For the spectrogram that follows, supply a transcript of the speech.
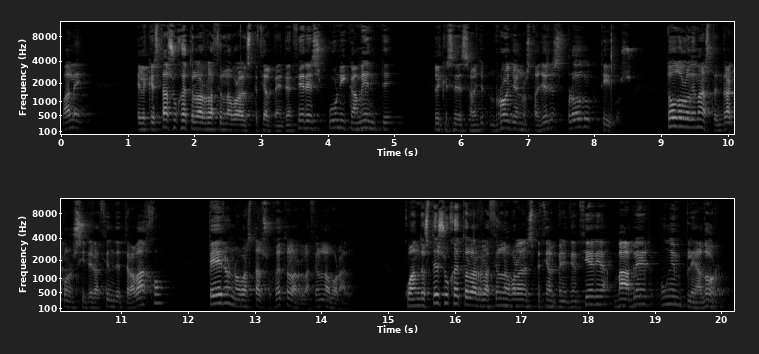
¿vale? El que está sujeto a la relación laboral especial penitenciaria es únicamente el que se desarrolla en los talleres productivos. Todo lo demás tendrá consideración de trabajo, pero no va a estar sujeto a la relación laboral. Cuando esté sujeto a la relación laboral especial penitenciaria, va a haber un empleador,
